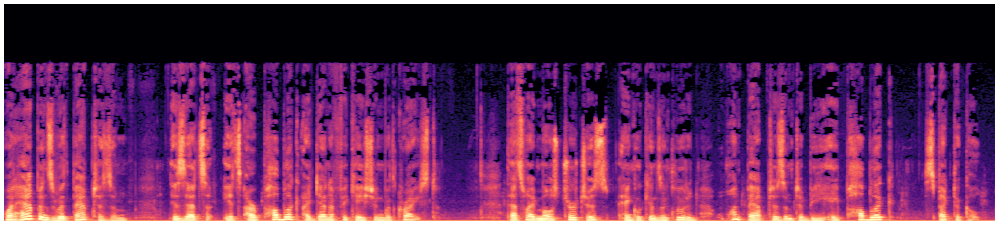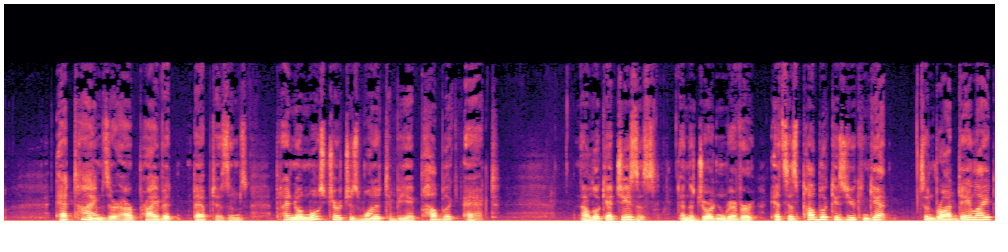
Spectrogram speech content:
What happens with baptism is that it's our public identification with Christ. That's why most churches, Anglicans included, want baptism to be a public spectacle. At times, there are private baptisms, but I know most churches want it to be a public act. Now, look at Jesus and the Jordan River. It's as public as you can get. It's in broad daylight,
